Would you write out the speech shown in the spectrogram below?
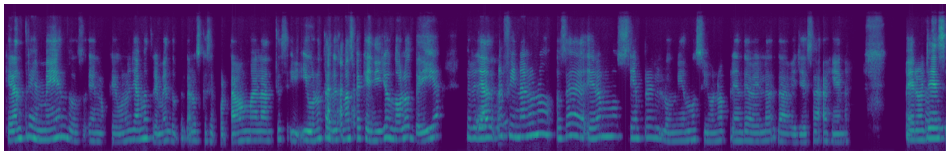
que eran tremendos, en lo que uno llama tremendos, ¿verdad? Los que se portaban mal antes y, y uno tal vez más pequeñillo no los veía pero ya al final uno, o sea, éramos siempre los mismos y uno aprende a ver la, la belleza ajena. Pero es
